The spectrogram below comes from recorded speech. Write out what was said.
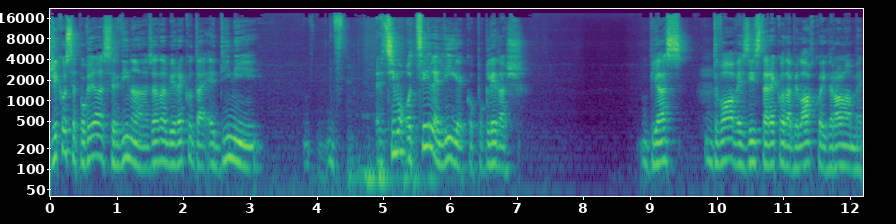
Že ko se pogleda sredina, zdaj da bi rekel, da je edini. Recimo od cele lige, ko pogledaš, bi jaz dva vezista rekel, da bi lahko igrala med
